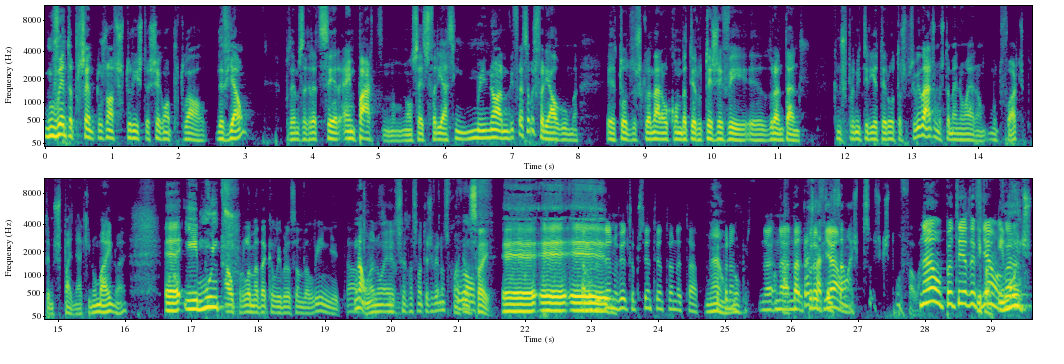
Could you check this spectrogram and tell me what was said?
90% dos nossos turistas chegam a Portugal de avião. Podemos agradecer, em parte, não sei se faria assim uma enorme diferença, mas faria alguma. Eh, todos os que andaram a combater o TGV eh, durante anos que nos permitiria ter outras possibilidades, mas também não eram muito fortes, porque temos Espanha aqui no meio, não é? Eh, e muitos... Há o problema da calibração da linha e tal. Não, não é, em relação ao TGV não se pode. Eu sei. É, é, é... 90% entrou na TAP. Não, para, não. Na, na, na, por avião. atenção às pessoas que estão a falar. Não, para ter de avião. E, agora... e, muitos,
